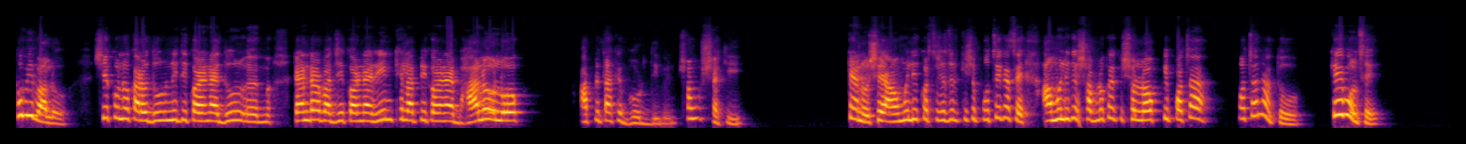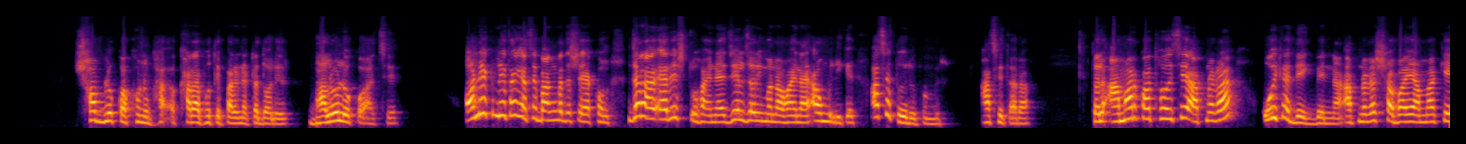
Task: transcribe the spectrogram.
খুবই ভালো। সে কোনো কারও দুর্নীতি করে না টেন্ডারবাজি করে না ঋণ খেলাপি করে না ভালো লোক। আপনি তাকে ভোট দিবেন, সমস্যা কি? কেন? সে আওয়ামী লীগ করছে সেদিন কিছু পচে গেছে? আওয়ামী লীগের সব লোকের কিছু লোক কি পচা পচা না তো? কে বলছে? সব লোক কখনো খারাপ হতে পারে না একটা দলের। ভালো লোকও আছে। অনেক নেতাই আছে বাংলাদেশে এখন, যারা অ্যারেস্ট হয় না জেল জরিমানা হয় না আওয়ামী লীগের। আছে তো এরকমের? আছে তারা। তাহলে আমার কথা হয়েছে আপনারা ওইটা দেখবেন না। আপনারা সবাই আমাকে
